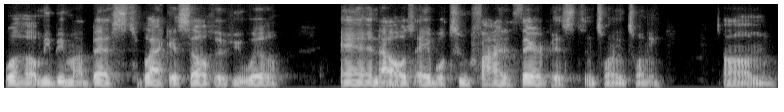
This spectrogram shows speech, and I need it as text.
will help me be my best blackest self, if you will. And I was able to find a therapist in 2020. Um,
